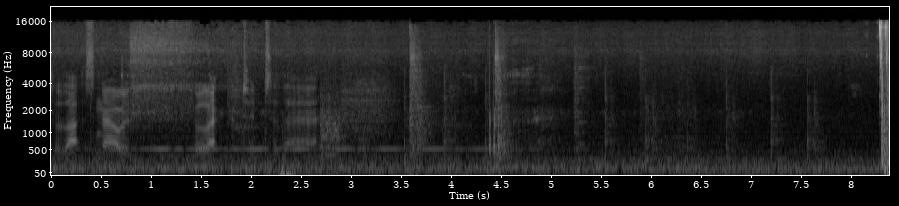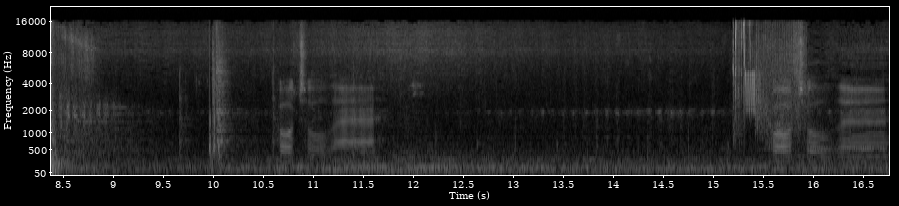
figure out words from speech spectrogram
So that's now reflected to there. Portal there. Portal there.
